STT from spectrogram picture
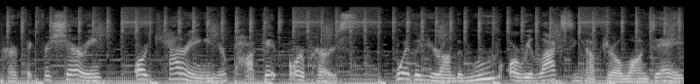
Perfect for sharing or carrying in your pocket or purse. Whether you're on the move or relaxing after a long day,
